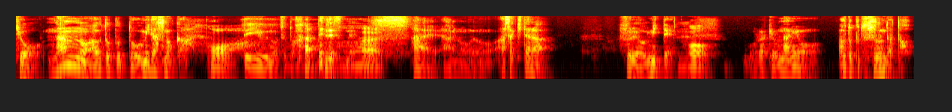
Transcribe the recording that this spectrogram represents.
今日何のアウトプットを生み出すのかっていうのをちょっと貼ってですね、う。ははい。い、あの、朝来たら、それを見て、ほ俺は今日何をアウトプットするんだと、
